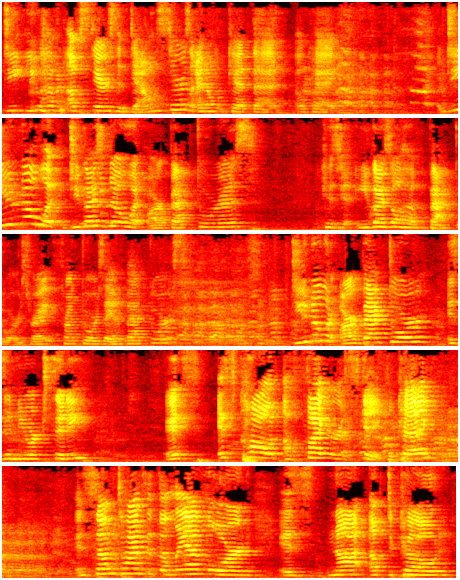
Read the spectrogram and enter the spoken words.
Do you have an upstairs and downstairs? I don't get that. Okay. Do you know what, do you guys know what our back door is? Because you guys all have back doors, right? Front doors and back doors. Do you know what our back door is in New York City? It's it's called a fire escape, okay? And sometimes if the landlord is not up to code,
